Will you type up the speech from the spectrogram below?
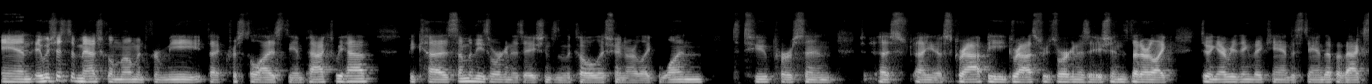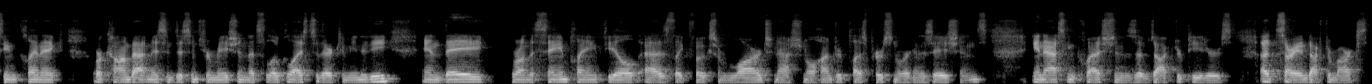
And it was just a magical moment for me that crystallized the impact we have because some of these organizations in the coalition are like one two person, uh, uh, you know, scrappy grassroots organizations that are like doing everything they can to stand up a vaccine clinic or combat mis and disinformation that's localized to their community. And they were on the same playing field as like folks from large national 100 plus person organizations in asking questions of dr peters uh, sorry and dr marks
